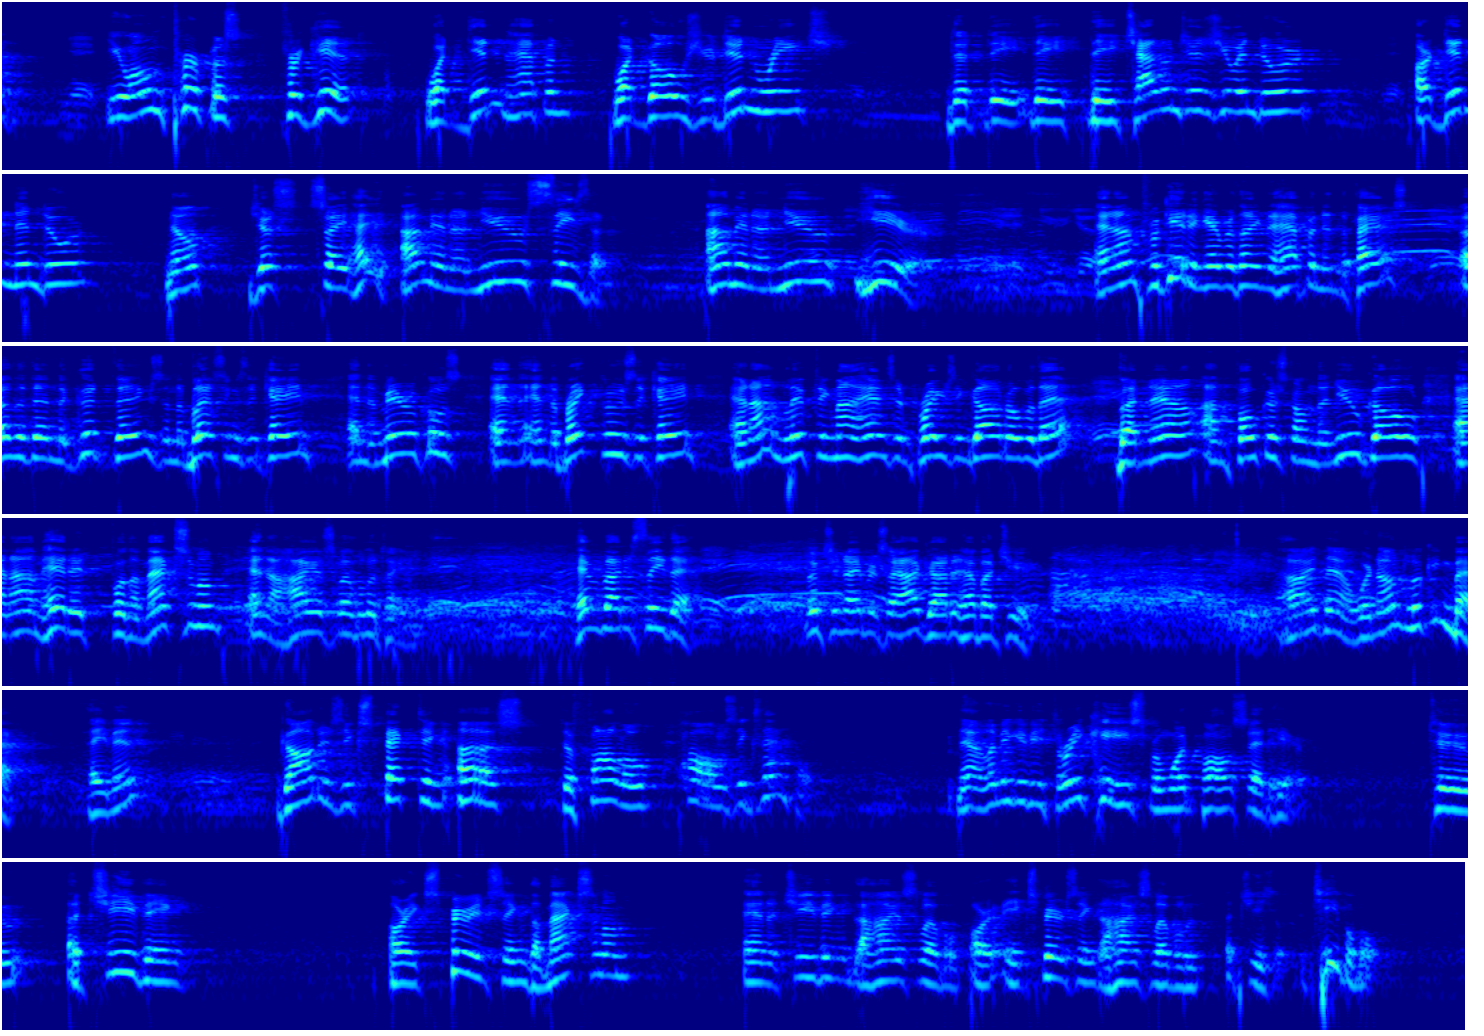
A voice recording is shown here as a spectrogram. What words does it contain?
Yes. You on purpose forget what didn't happen, what goals you didn't reach, the, the, the, the challenges you endured or didn't endure. No, just say, hey, I'm in a new season. I'm in a new year. And I'm forgetting everything that happened in the past. Other than the good things and the blessings that came and the miracles and, and the breakthroughs that came. And I'm lifting my hands and praising God over that. But now I'm focused on the new goal and I'm headed for the maximum and the highest level attainment. Everybody see that? Look at your neighbor and say, I got it. How about you? All right, now we're not looking back. Amen. God is expecting us to follow Paul's example. Now, let me give you three keys from what Paul said here to achieving or experiencing the maximum and achieving the highest level or experiencing the highest level achievable.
